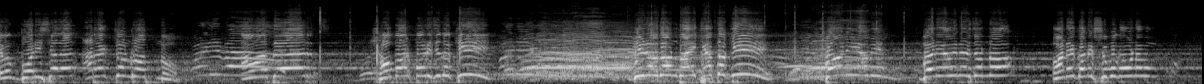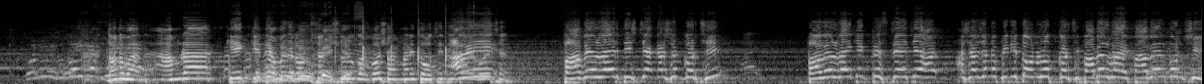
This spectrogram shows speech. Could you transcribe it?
এবং বরিশালের আরেকজন রত্ন। আমাদের সবার পরিচিত কি? বিনোদন ভাই খ্যাত কি? বনি আমিন বনি আমিনের জন্য অনেক অনেক শুভকামনা এবং ধন্যবাদ। আমরা কেক কেটে আমাদের অনুষ্ঠান শুরু করব। সম্মানিত অতিথি আমি পাবেল ভাইয়ের দৃষ্টি আকর্ষণ করছি। পাবেল ভাইকে একটু স্টেজে আসার জন্য বিনীত অনুরোধ করছি। পাবেল ভাই পাবেল মুন্সি।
